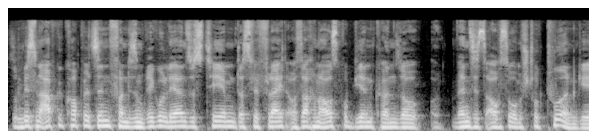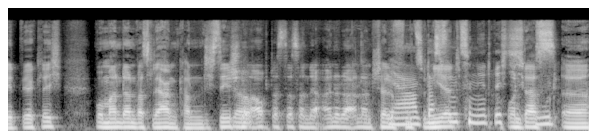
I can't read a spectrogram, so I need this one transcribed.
so ein bisschen abgekoppelt sind von diesem regulären System, dass wir vielleicht auch Sachen ausprobieren können, so wenn es jetzt auch so um Strukturen geht, wirklich, wo man dann was lernen kann. Und ich sehe schon Ja. auch, dass das an der einen oder anderen Stelle Ja, das funktioniert. funktioniert richtig und das, gut. Äh,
